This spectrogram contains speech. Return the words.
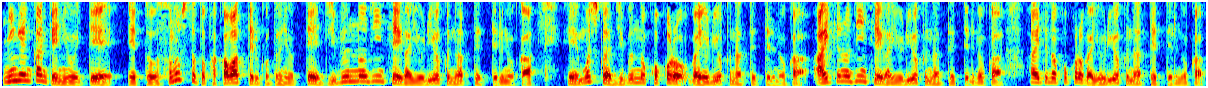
人間関係において、えっと、その人と関わっていることによって自分の人生がより良くなっていってるのか、えー、もしくは自分の心がより良くなっていってるのか相手の人生がより良くなっていってるのか相手の心がより良くなっていってるのかっ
